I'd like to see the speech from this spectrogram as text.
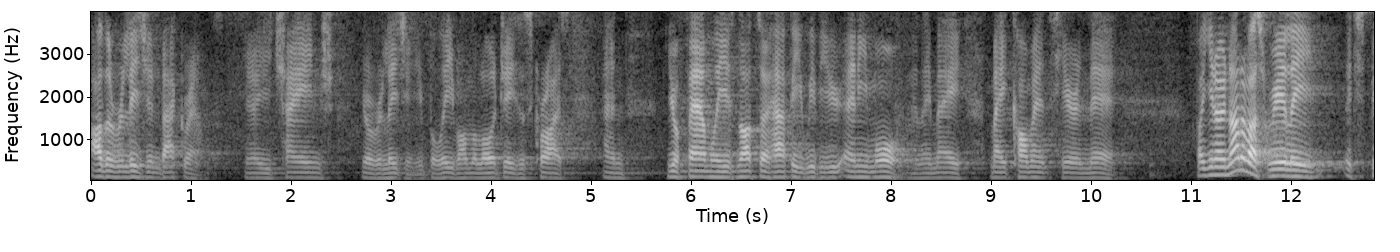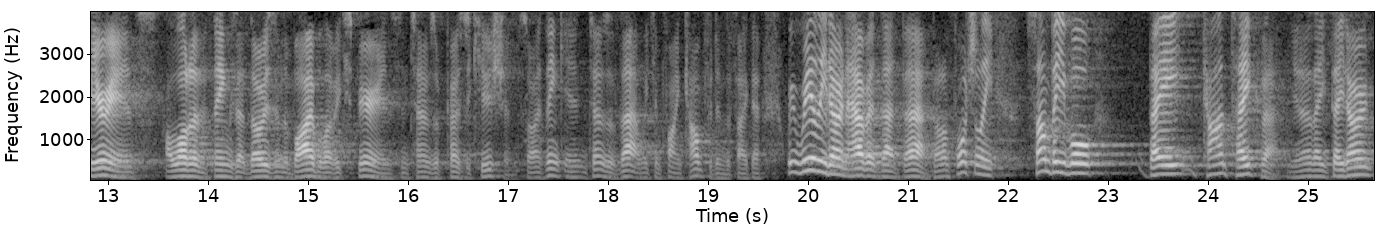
other religion backgrounds. You know, you change your religion, you believe on the Lord Jesus Christ, and your family is not so happy with you anymore, and they may make comments here and there. But you know, none of us really experience a lot of the things that those in the Bible have experienced in terms of persecution. So I think in terms of that, we can find comfort in the fact that we really don't have it that bad. But unfortunately, some people, they can't take that. You know, they, they don't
